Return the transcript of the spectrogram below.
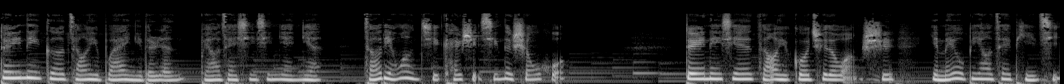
对于那个早已不爱你的人，不要再心心念念，早点忘记，开始新的生活。对于那些早已过去的往事，也没有必要再提起。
